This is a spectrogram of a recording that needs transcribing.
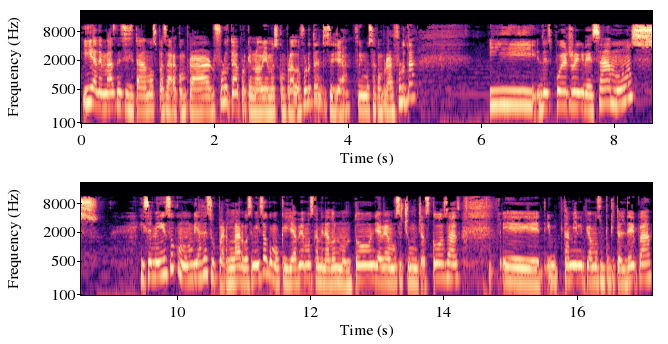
Y además necesitábamos pasar a comprar fruta porque no habíamos comprado fruta, entonces ya fuimos a comprar fruta. Y después regresamos y se me hizo como un viaje súper largo, se me hizo como que ya habíamos caminado un montón, ya habíamos hecho muchas cosas, eh, también limpiamos un poquito el depa.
